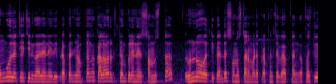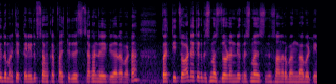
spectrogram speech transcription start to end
ఒంగోలు చర్చిని కాదు అనేది ప్రపంచవ్యాప్తంగా కలవర టెంపుల్ అనే సంస్థ రెండవ అతి పెద్ద సంస్థ అనమాట ప్రపంచవ్యాప్తంగా. ఫస్ట్ ఇది మనకి తెలియదు ఫస్ట్ ఇది సెకండ్ ఇది అనమాట ప్రతి చోట అయితే క్రిస్మస్ చూడండి. క్రిస్మస్ సందర్భం కాబట్టి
